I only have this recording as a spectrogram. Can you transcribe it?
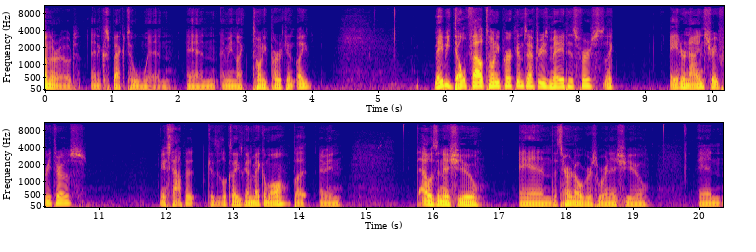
on the road, and expect to win. And I mean, like Tony Perkins, like maybe don't foul Tony Perkins after he's made his first like eight or nine straight free throws. Maybe stop it because it looks like he's going to make them all. But I mean, that was an issue, and the turnovers were an issue, and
